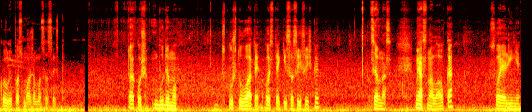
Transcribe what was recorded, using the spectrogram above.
коли посмажимо сосиски. Також будемо скуштувати ось такі сосисочки. Це в нас м'ясна лавка, своя лінія.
